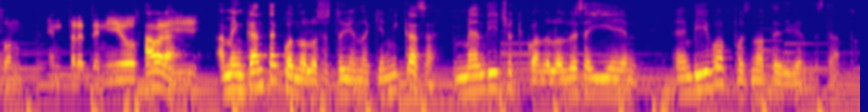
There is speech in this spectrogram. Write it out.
Son entretenidos. Ahora, me encantan cuando los estoy viendo aquí en mi casa. Me han dicho que cuando los ves ahí en, en vivo, pues no te diviertes tanto.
